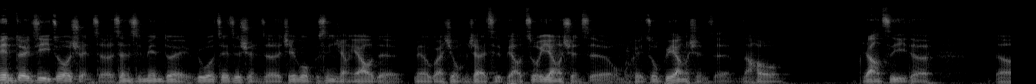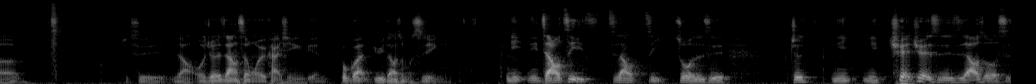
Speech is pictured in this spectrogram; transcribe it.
面对自己做的选择，甚至面对如果这次选择结果不是你想要的，没有关系，我们下一次不要做一样的选择，我们可以做不一样的选择，然后让自己的呃，就是你知道，我觉得这样生活会开心一点。不管遇到什么事情，你你只要自己知道自己做的是。就你，你确确实实知道说是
